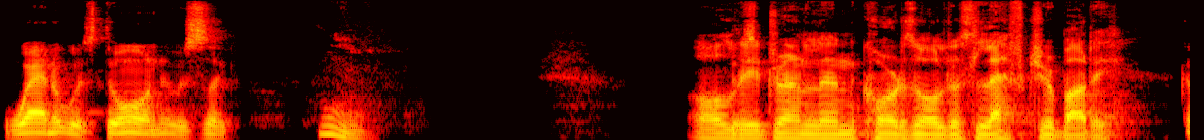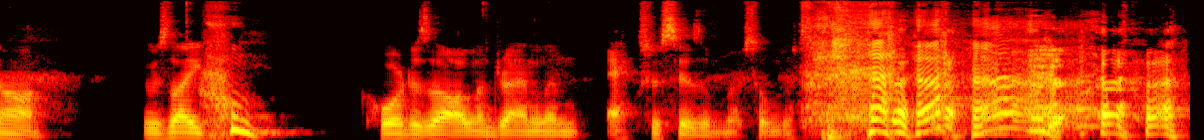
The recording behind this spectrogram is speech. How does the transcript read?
when it was done, it was like, hmm. all the adrenaline, cortisol just left your body. Gone. It was like cortisol, adrenaline exorcism or something.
